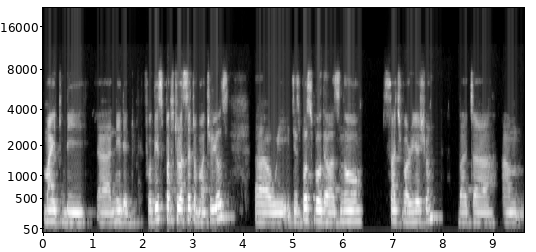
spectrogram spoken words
might be uh, needed. For this particular set of materials, uh, we, it is possible there was no such variation, but uh, um,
